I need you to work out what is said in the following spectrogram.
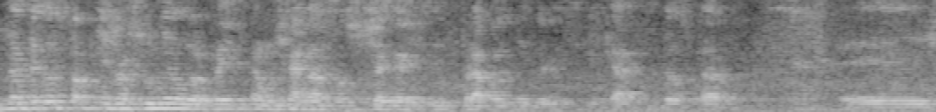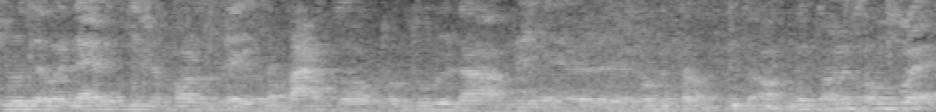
do tego stopnia, że Unia Europejska musiała nas ostrzegać w tych sprawach dywersyfikacji dostaw źródeł energii, że Polska jest za bardzo potulna wobec Rosji, więc one są złe.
